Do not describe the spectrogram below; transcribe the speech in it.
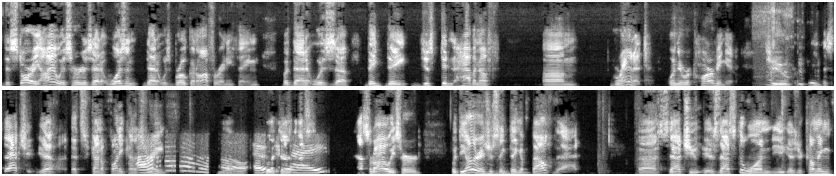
the story I always heard is that it wasn't that it was broken off or anything, but that it was uh, they they just didn't have enough um, granite when they were carving it to complete the statue. Yeah, that's kind of funny, kind of strange. Oh, yeah. okay. But, uh, that's, that's, what I always heard. But the other interesting mm-hmm. thing about that uh, statue is that's the one you, as you're coming.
